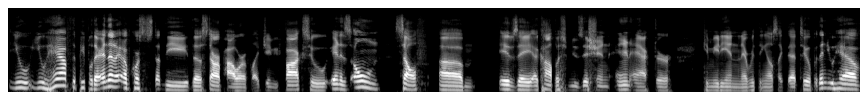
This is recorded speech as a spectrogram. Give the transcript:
you you have the people there, and then of course the the star power of like Jamie Foxx, who in his own self um, is a accomplished musician and actor, comedian, and everything else like that too. But then you have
